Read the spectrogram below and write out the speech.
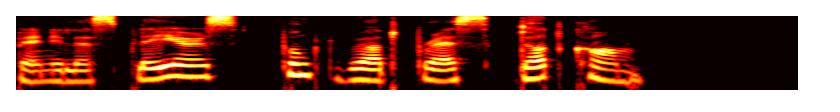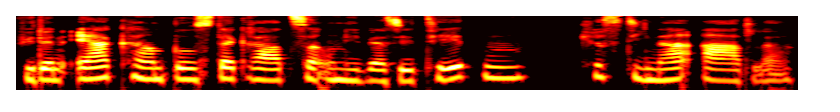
pennilessplayers.wordpress.com. Für den R-Campus der Grazer Universitäten Christina Adler.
